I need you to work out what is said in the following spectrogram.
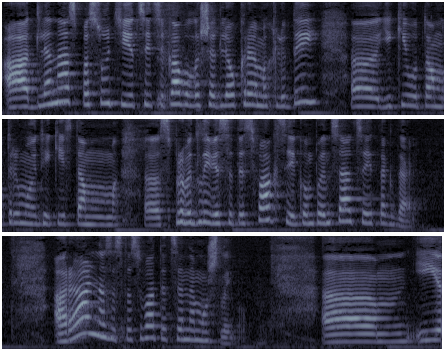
а для нас, по суті, це цікаво лише для окремих людей, е, які от там отримують якісь там е, справедливі сатисфакції, компенсації і так далі. А реально застосувати це неможливо. Ем, І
